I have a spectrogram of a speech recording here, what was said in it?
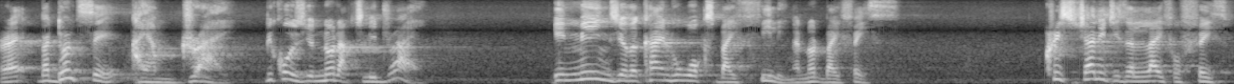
Right? But don't say, I am dry, because you're not actually dry. It means you're the kind who walks by feeling and not by faith. Christianity is a life of faith.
